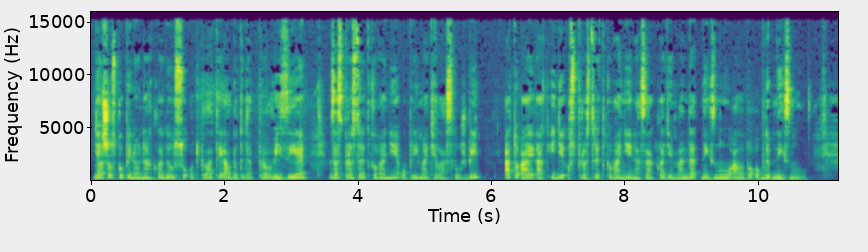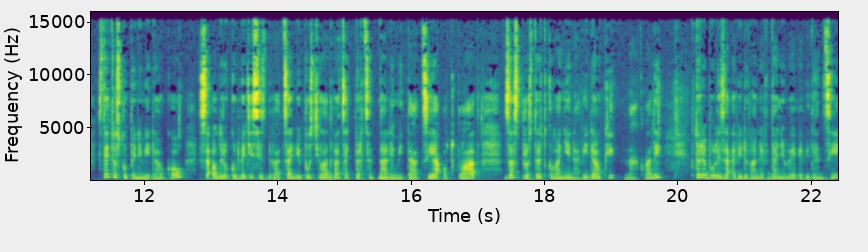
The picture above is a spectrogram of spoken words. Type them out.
Ďalšou skupinou nákladov sú odplaty alebo teda provízie za sprostredkovanie u príjimateľa služby, a to aj ak ide o sprostredkovanie na základe mandátnych zmluv alebo obdobných zmluv. Z tejto skupiny výdavkov sa od roku 2020 vypustila 20-percentná limitácia odplát za sprostredkovanie na výdavky, náklady, ktoré boli zaevidované v daňovej evidencii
